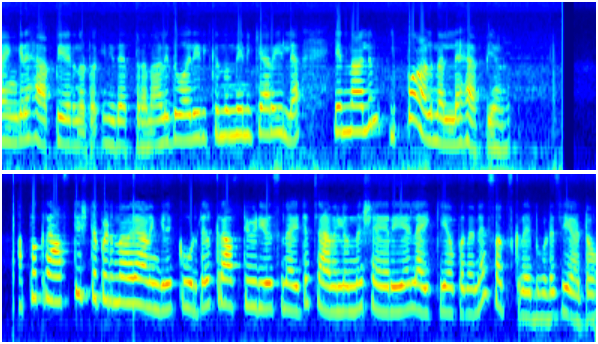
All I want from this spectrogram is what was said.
ഭയങ്കര ഹാപ്പി ആയിരുന്നു കേട്ടോ ഇനി ഇത് എത്ര നാൾ ഇതുപോലെ ഇരിക്കുന്നതെന്ന് എനിക്കറിയില്ല. എന്നാലും ഇപ്പോൾ ആൾ നല്ല ഹാപ്പിയാണ് അപ്പോൾ ക്രാഫ്റ്റ് ഇഷ്ടപ്പെടുന്നവരാണെങ്കിൽ കൂടുതൽ ക്രാഫ്റ്റ് വീഡിയോസിനായിട്ട് ചാനലൊന്ന് ഷെയർ ചെയ്യുക ലൈക്ക് ചെയ്യുക അപ്പോൾ തന്നെ സബ്സ്ക്രൈബ് കൂടെ ചെയ്യാം കേട്ടോ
